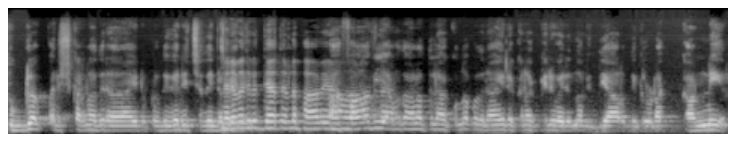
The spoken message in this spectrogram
തുഗ്ലക് പരിഷ്കരണത്തിനെതിരായിട്ട് പ്രതികരിച്ചതിന്റെ നിരവധി വിദ്യാർത്ഥികളുടെ ഭാവി അവതാളത്തിലാക്കുന്ന പതിനായിരക്കണക്കിന് വരുന്ന വിദ്യാർത്ഥികളുടെ കണ്ണീർ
